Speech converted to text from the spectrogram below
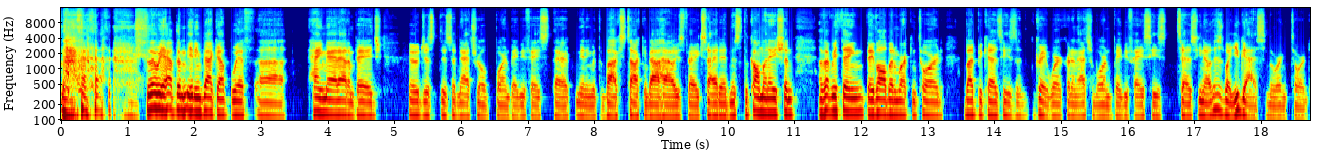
so then we have them meeting back up with uh, Hangman Adam Page, who just is a natural born babyface there, meeting with the Bucks, talking about how he's very excited. And this is the culmination of everything they've all been working toward. But because he's a great worker and a natural born babyface, he says, you know, this is what you guys have been working toward,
